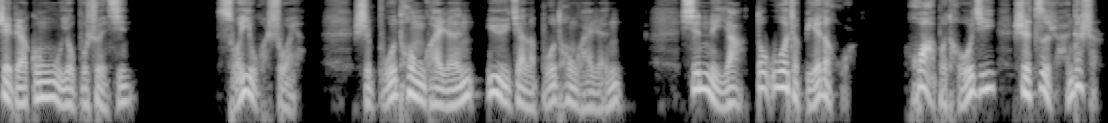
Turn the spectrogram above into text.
这边公务又不顺心，所以我说呀，是不痛快人遇见了不痛快人，心里呀都窝着别的火，话不投机是自然的事儿。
